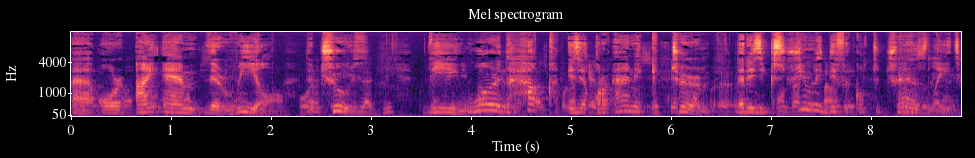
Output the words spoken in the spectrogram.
uh, or "I am the real, the truth." The word haqq is a Quranic term that is extremely difficult to translate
